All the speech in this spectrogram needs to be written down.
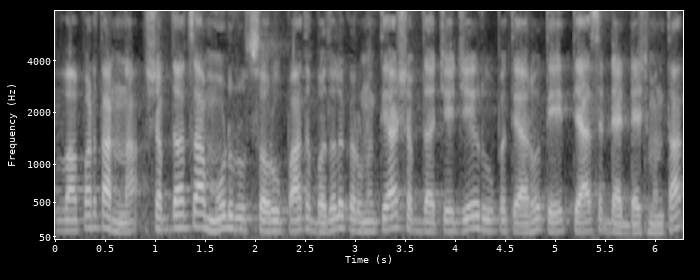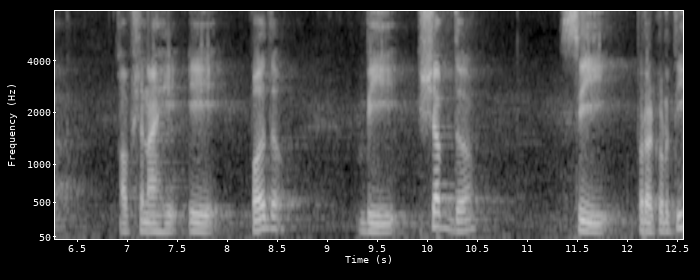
वापरताना शब्दाचा मूळ रूप स्वरूपात बदल करून त्या शब्दाचे जे रूप तयार होते त्यास डॅश डॅश म्हणतात. ऑप्शन आहे ए पद बी शब्द सी प्रकृती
